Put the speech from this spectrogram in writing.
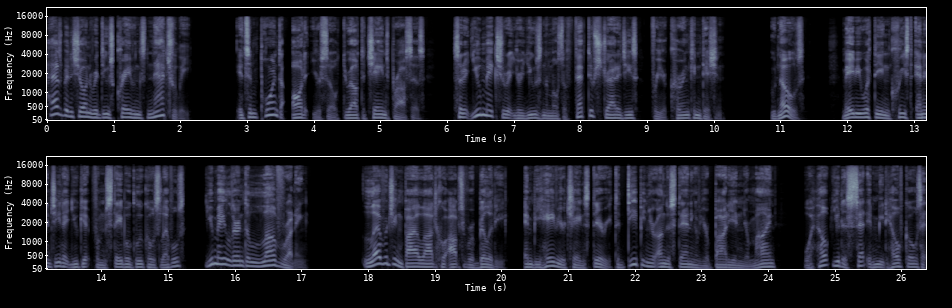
has been shown to reduce cravings naturally. It's important to audit yourself throughout the change process so that you make sure that you're using the most effective strategies for your current condition. Who knows? Maybe with the increased energy that you get from stable glucose levels, you may learn to love running. Leveraging biological observability and behavior change theory to deepen your understanding of your body and your mind will help you to set and meet health goals at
